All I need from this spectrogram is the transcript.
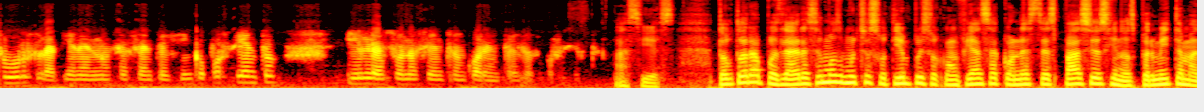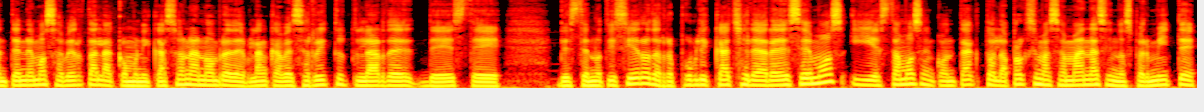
sur la tiene en un 65% y la zona centro en 42%. Así es. Doctora, pues le agradecemos mucho su tiempo y su confianza con este espacio. Si nos permite, mantenemos abierta la comunicación a nombre de Blanca Becerril, titular de, de, este, de este noticiero de República H. Le agradecemos y estamos en contacto la próxima semana. Si nos permite,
